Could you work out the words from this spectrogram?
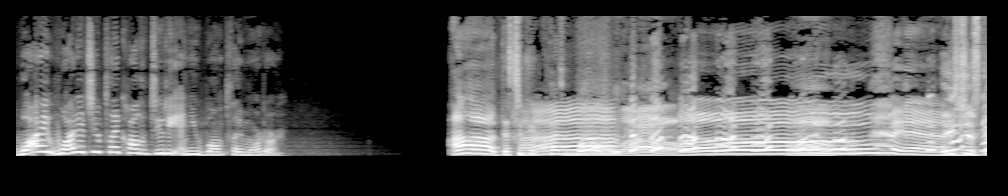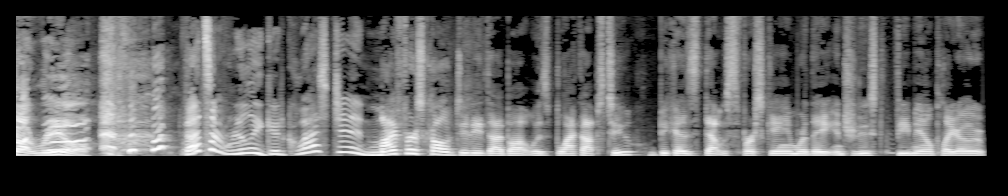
Why why did you play Call of Duty and you won't play Mordor? ah, that's a good question. Oh, Well, wow. Oh man, Things just got real. That's a really good question. my first Call of Duty that I bought was Black Ops 2 because that was the first game where they introduced female player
